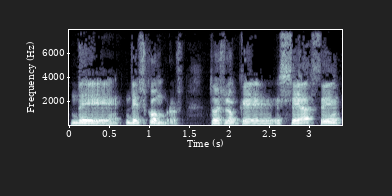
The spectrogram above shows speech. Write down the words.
de, escombros. Entonces lo que se hace,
